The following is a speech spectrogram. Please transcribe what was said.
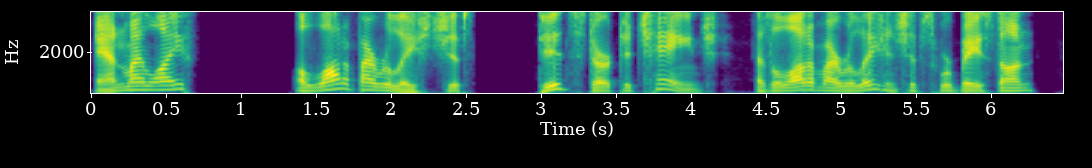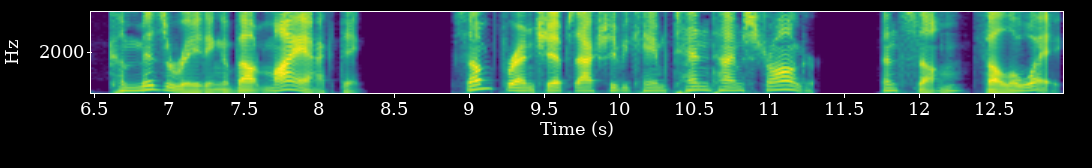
and my life, a lot of my relationships did start to change, as a lot of my relationships were based on commiserating about my acting. Some friendships actually became 10 times stronger, and some fell away.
